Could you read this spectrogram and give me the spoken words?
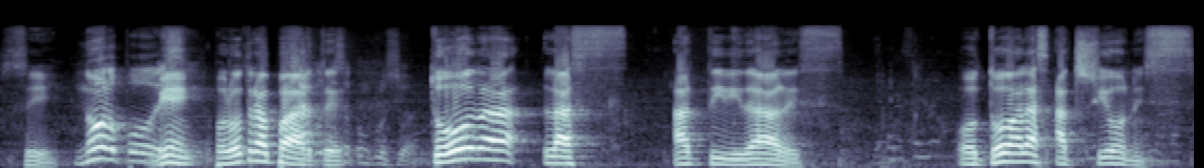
Sí. No lo puedo decir. Bien, por otra parte, todas las actividades o todas las acciones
